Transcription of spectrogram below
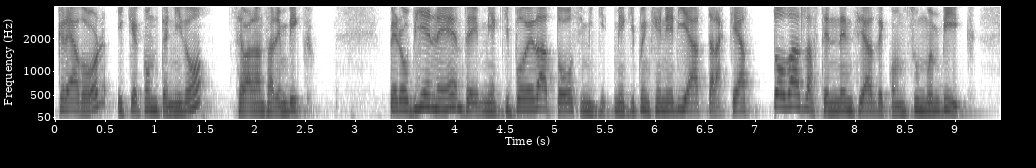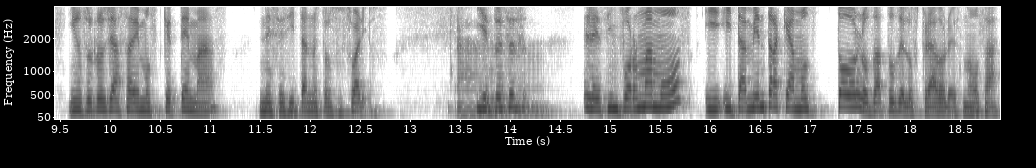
creador y qué contenido se va a lanzar en Vic. Pero viene de mi equipo de datos y mi, equi- mi equipo de ingeniería traquea todas las tendencias de consumo en Vic y nosotros ya sabemos qué temas necesitan nuestros usuarios. Y entonces les informamos y, y también traqueamos todos los datos de los creadores, ¿no? O sea,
